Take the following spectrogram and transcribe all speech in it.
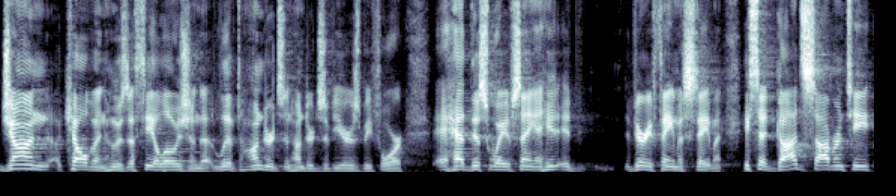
John Calvin, who is a theologian that lived hundreds and hundreds of years before, had this way of saying it. It very famous statement. He said, God's sovereignty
